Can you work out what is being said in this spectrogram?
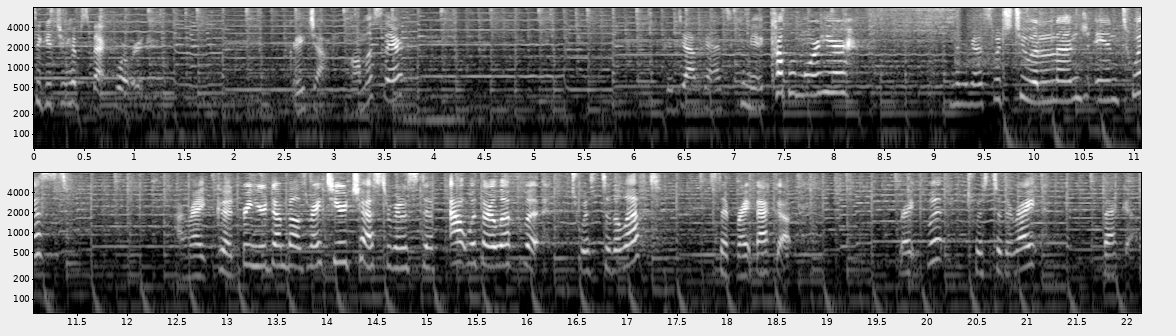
to get your hips back forward. Great job. Almost there. Good job, guys. Give me a couple more here. And then we're gonna switch to a lunge and twist. All right, good. Bring your dumbbells right to your chest. We're gonna step out with our left foot. Twist to the left, step right back up. Right foot, twist to the right, back up.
